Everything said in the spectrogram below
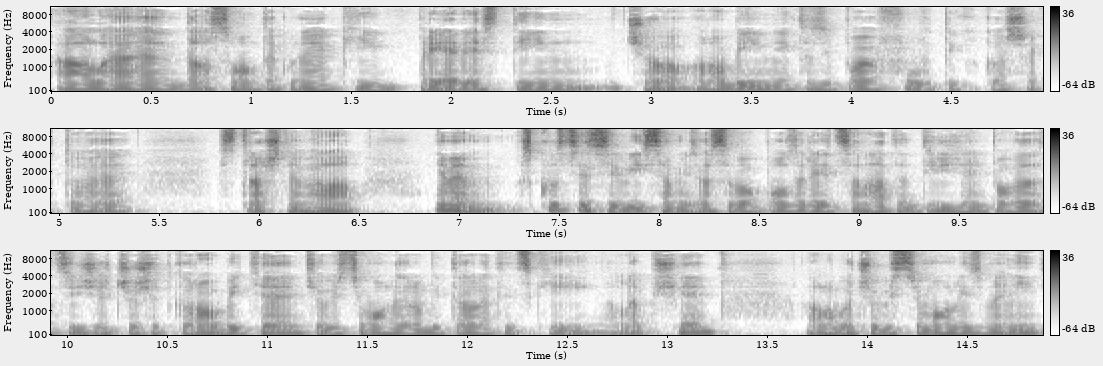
ale dal som vám takú nejaký prierez tým, čo robím. Niekto si povie, fú, ty kokos, to je strašne veľa Neviem, skúste si vy sami za seba pozrieť sa na ten týždeň, povedať si, že čo všetko robíte, čo by ste mohli robiť teoreticky lepšie, alebo čo by ste mohli zmeniť.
